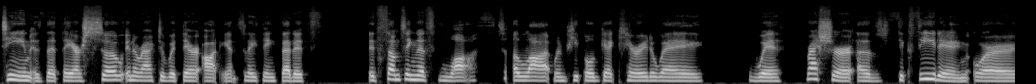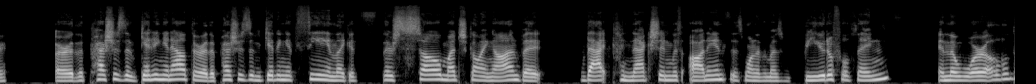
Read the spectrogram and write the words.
team is that they are so interactive with their audience. And I think that it's it's something that's lost a lot when people get carried away with pressure of succeeding or or the pressures of getting it out there, or the pressures of getting it seen. Like it's there's so much going on, but that connection with audience is one of the most beautiful things in the world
